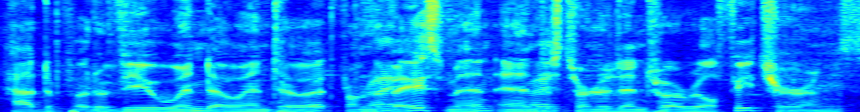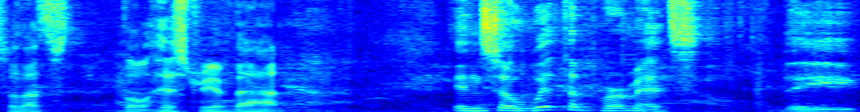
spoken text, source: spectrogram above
had to put a view window into it from Right. the basement and Right. just turned it into a real feature. And so that's a little history of that. And so, with the permits, the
